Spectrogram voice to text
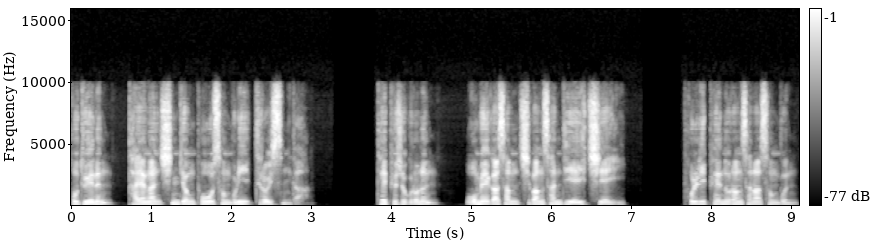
호두에는 다양한 신경보호 성분이 들어있습니다. 대표적으로는 오메가3 지방산 DHA, 폴리페놀 항산화 성분,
